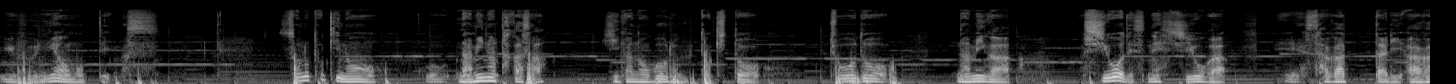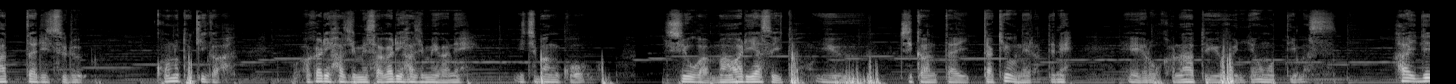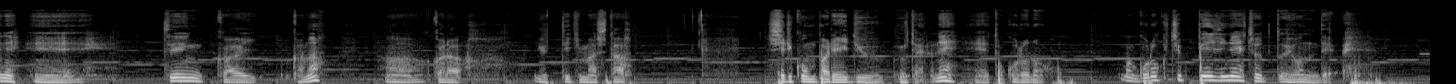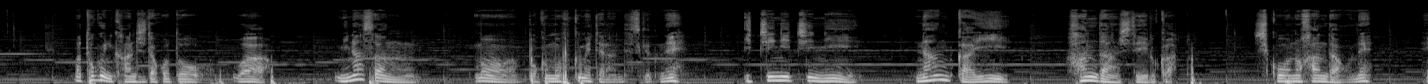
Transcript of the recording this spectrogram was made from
いうふうには思っています。その時の波の高さ、日が昇る時と、ちょうど波が、潮ですね、潮が、下がったり上がったりする、この時が、上がり始め下がり始めがね、一番こう、潮が回りやすいという時間帯だけを狙ってね、やろうかなというふうに思っています。はい、でね、えー前回かなから言ってきました。シリコンバレー流みたいなね、えーところの、まあ、560ページねちょっと読んで、まあ、特に感じたことは皆さんまあ僕も含めてなんですけどね一日に何回判断しているかと思考の判断をね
